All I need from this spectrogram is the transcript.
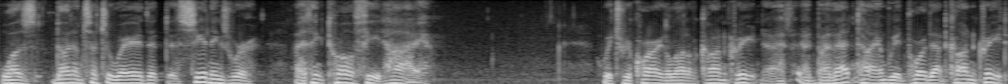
was done in such a way that the ceilings were, I think, 12 feet high, which required a lot of concrete. And by that time, we had poured that concrete.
